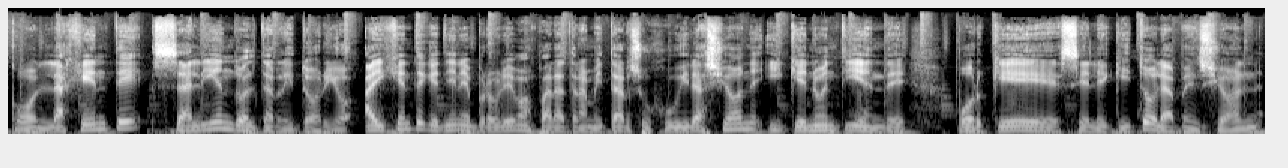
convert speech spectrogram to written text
con la gente saliendo al territorio. Hay gente que tiene problemas para tramitar su jubilación y que no entiende por qué se le quitó la pensión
